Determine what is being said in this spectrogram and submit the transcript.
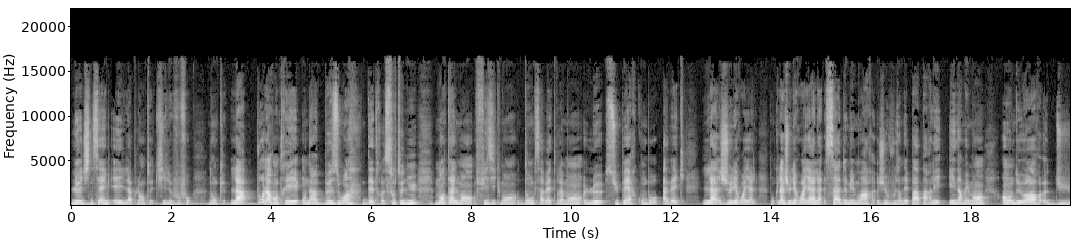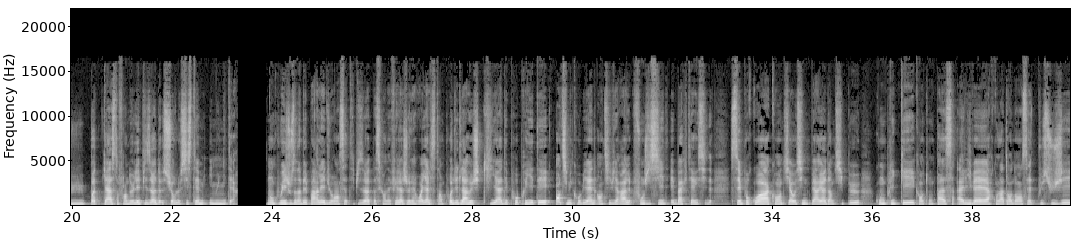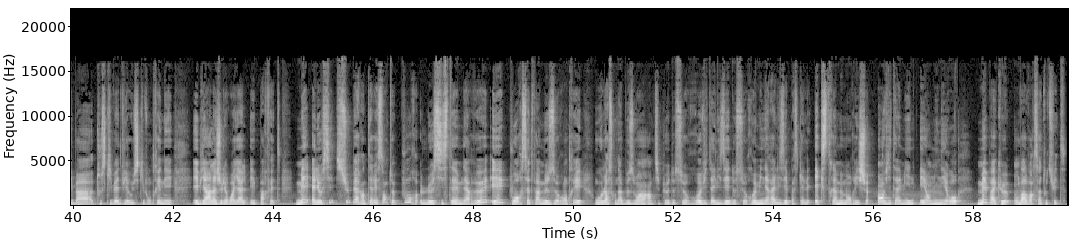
le ginseng est la plante qu'il vous faut. Donc là, pour la rentrée, on a besoin d'être soutenu mentalement, physiquement, donc ça va être vraiment le super combo avec la gelée royale. Donc la gelée royale, ça de mémoire, je vous en ai pas parlé énormément en dehors du podcast, enfin de l'épisode sur le système immunitaire. Donc oui, je vous en avais parlé durant cet épisode parce qu'en effet, la gelée royale, c'est un produit de la ruche qui a des propriétés antimicrobiennes, antivirales, fongicides et bactéricides. C'est pourquoi quand il y a aussi une période un petit peu compliquée, quand on passe à l'hiver, qu'on a tendance à être plus sujet bah, tout ce qui va être virus qui vont traîner, eh bien la gelée royale est parfaite. Mais elle est aussi super intéressante pour le système nerveux et pour cette fameuse rentrée où lorsqu'on a besoin un petit peu de se revitaliser, de se reminéraliser parce qu'elle est extrêmement riche en vitamines et en minéraux, mais pas que, on va voir ça tout de suite.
